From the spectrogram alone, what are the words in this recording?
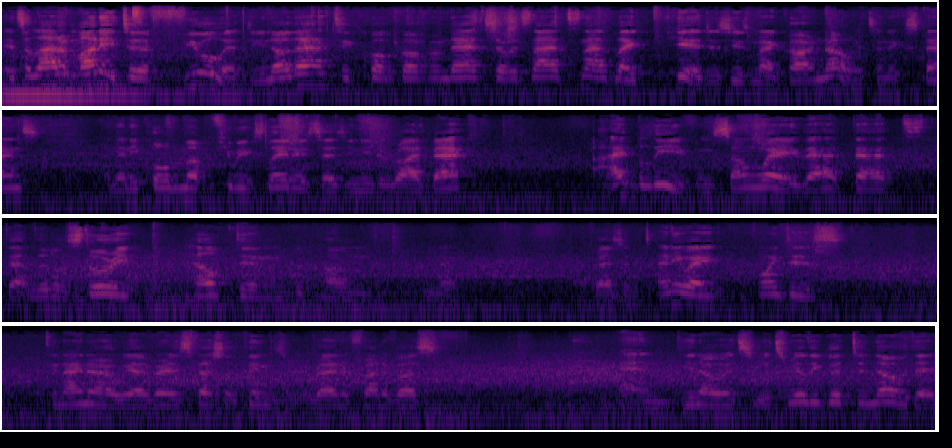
it's a lot of money to fuel it. Do you know that? To quote go from that, so it's not it's not like here, just use my car. No, it's an expense. And then he called him up a few weeks later and says, "You need to ride back." I believe in some way that that that little story helped him become, president. Anyway, the point is, Kanaina, we have very special things right in front of us. And you know, it's it's really good to know that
